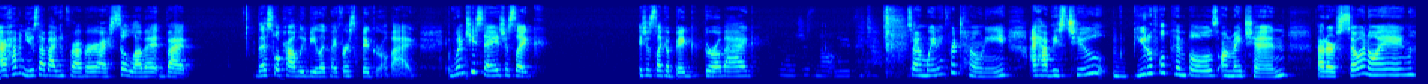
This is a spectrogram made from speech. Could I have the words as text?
I haven't used that bag in forever. I still love it, but this will probably be like my first big girl bag. Wouldn't you say it's just like, it's just like a big girl bag? No, it's just not Louis Vuitton. So I'm waiting for Toni. I have these two beautiful pimples on my chin that are so annoying.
